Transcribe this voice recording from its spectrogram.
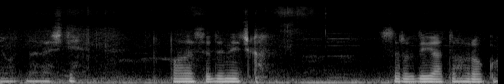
І от нарешті попалася одиничка 49-го року.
